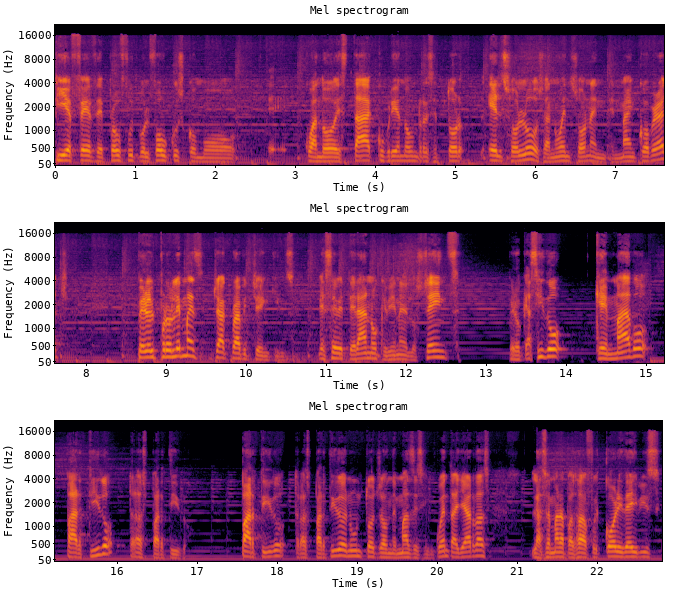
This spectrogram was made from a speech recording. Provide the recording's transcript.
PFF, de Pro Football Focus, como eh, cuando está cubriendo a un receptor él solo, o sea, no en zona, en man coverage. Pero el problema es Jack Rabbit Jenkins, ese veterano que viene de los Saints, pero que ha sido quemado partido tras partido. Partido tras partido en un touchdown de más de 50 yardas. La semana pasada fue Corey Davis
